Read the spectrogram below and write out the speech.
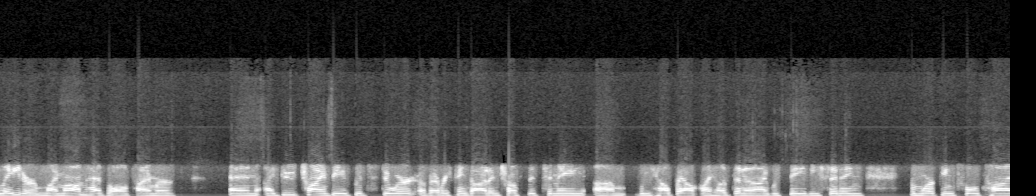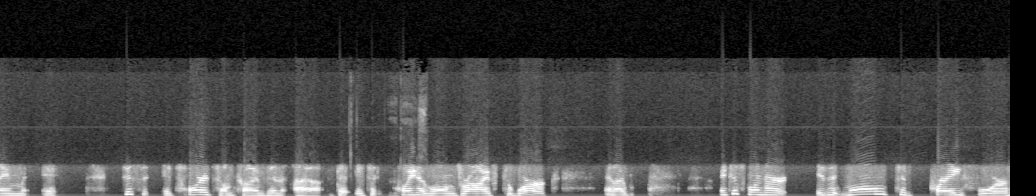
later, my mom has Alzheimer's. And I do try and be a good steward of everything God entrusted to me. Um, we help out my husband and I with babysitting and working full time. It, just it's hard sometimes, and uh, it's a, quite a long drive to work. And I I just wonder, is it wrong to pray for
